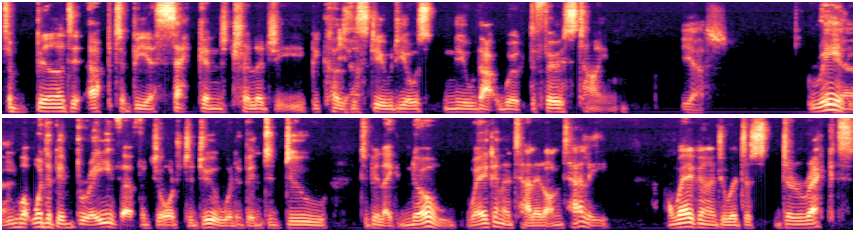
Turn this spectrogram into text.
to build it up to be a second trilogy because Yeah. the studios knew that worked the first time. Yes. Really, what would have been braver for George to do would have been to do to be like, no, we're going to tell it on telly, and we're going to do a just direct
